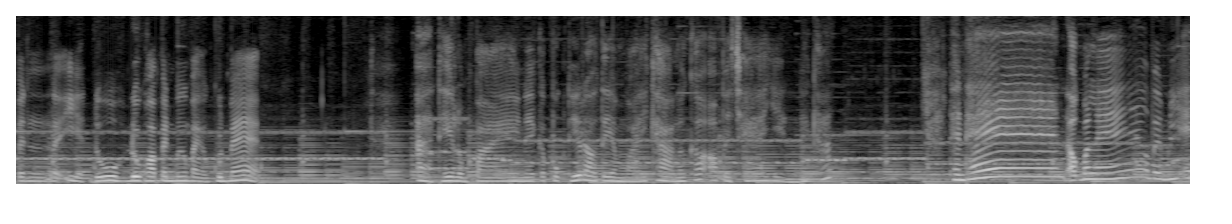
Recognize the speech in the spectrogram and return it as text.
เป็นละเอียดดูดูความเป็นมือใหม่ของคุณแม่อะเทลงไปในกระปุกที่เราเตรียมไว้ค่ะ แล้วก็เอาไปแช่เย็นนะคะแทนแทนออกมาแล้วแบบนี้เอ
